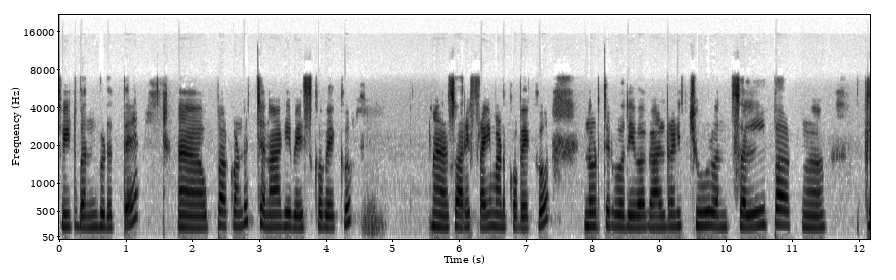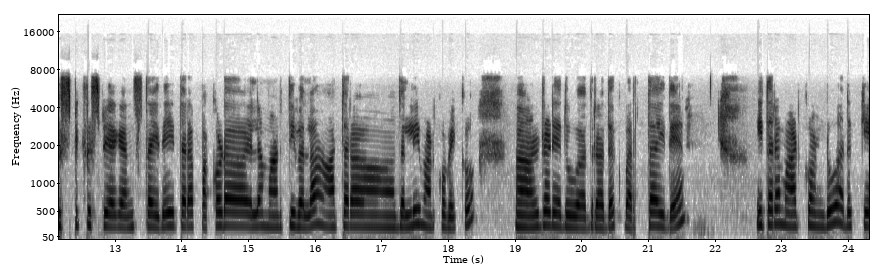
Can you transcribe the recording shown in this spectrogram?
ಸ್ವೀಟ್ ಬಂದ್ಬಿಡುತ್ತೆ. ಉಪ್ಪು ಹಾಕ್ಕೊಂಡು ಚೆನ್ನಾಗಿ ಬೇಯಿಸ್ಕೋಬೇಕು. ಸಾರಿ ಫ್ರೈ ಮಾಡ್ಕೋಬೇಕು. ನೋಡ್ತಿರ್ಬೋದು ಇವಾಗ ಆಲ್ರೆಡಿ ಚೂರು ಒಂದು ಸ್ವಲ್ಪ ಕ್ರಿಸ್ಪಿ ಕ್ರಿಸ್ಪಿಯಾಗಿ ಅನಿಸ್ತಾ ಇದೆ. ಈ ಥರ ಪಕೋಡ ಎಲ್ಲ ಮಾಡ್ತೀವಲ್ಲ, ಆ ಥರದಲ್ಲಿ ಮಾಡ್ಕೋಬೇಕು. ಆಲ್ರೆಡಿ ಅದು ಅದರ ಅದಕ್ಕೆ ಬರ್ತಾ ಇದೆ. ಈ ಥರ ಮಾಡಿಕೊಂಡು ಅದಕ್ಕೆ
